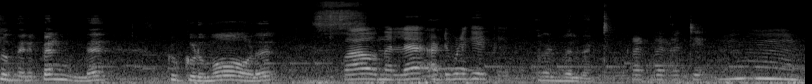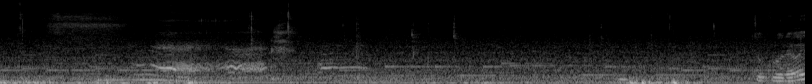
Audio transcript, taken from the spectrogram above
സുന്ദരി പെണ്ണ്. കുക്കുടു മോൾ വാവ് നല്ല അടിപൊളി cake. Red velvet red velvet ചുക്കുളിനെ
